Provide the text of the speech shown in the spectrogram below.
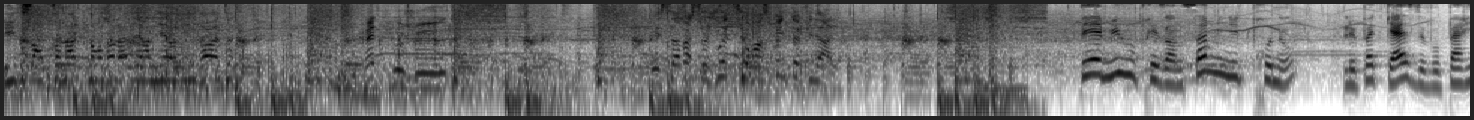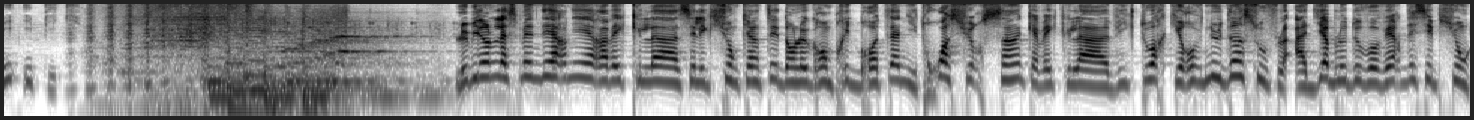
Il s'entre maintenant dans la dernière ligne droite. Faites vos jeux. Et ça va se jouer sur un sprint final. PMU vous présente 5 minutes prono, le podcast de vos paris hippiques. Le bilan de la semaine dernière avec la sélection quintée dans le Grand Prix de Bretagne, 3 sur 5 avec la victoire qui est revenue d'un souffle à Diable de Vauvert. Déception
